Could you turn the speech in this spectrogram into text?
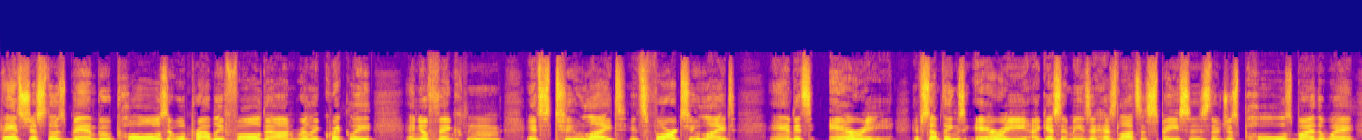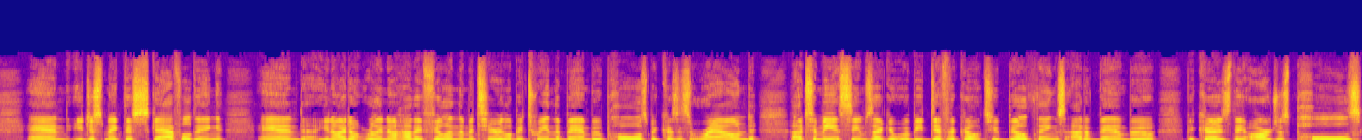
Hey, it's just those bamboo poles that will probably fall down really quickly, and you'll think, hmm, it's too light, it's far too light, and it's airy. If something's airy, I guess it means it has lots of spaces. They're just poles, by the way, and you just make this scaffolding, and, uh, you know, I don't really know how they fill in the material between the bamboo poles because it's round. Uh, to me, it seems like it would be difficult to build things out of bamboo bamboo because they are just poles.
